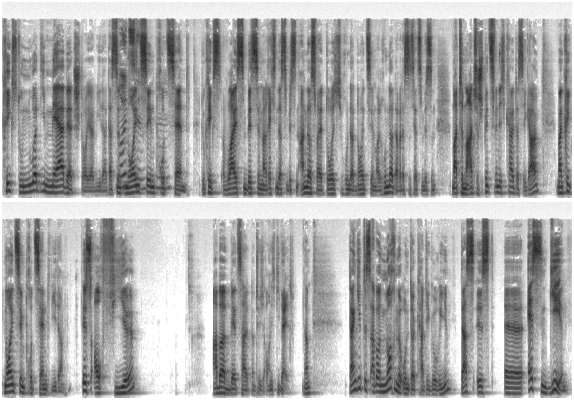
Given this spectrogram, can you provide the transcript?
kriegst du nur die Mehrwertsteuer wieder. Das sind 19 Prozent. Mhm. Du kriegst, weiß ein bisschen, man rechnet das ein bisschen anders, weil durch 119 mal 100, aber das ist jetzt ein bisschen mathematische Spitzfindigkeit, das ist egal. Man kriegt 19 Prozent wieder. Ist auch viel, aber jetzt halt natürlich auch nicht die Welt. Ne? Dann gibt es aber noch eine Unterkategorie, das ist äh, Essen gehen.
